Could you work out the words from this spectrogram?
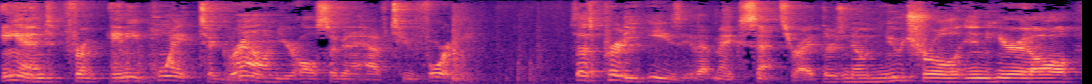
And from any point to ground, you're also going to have 240. So that's pretty easy. That makes sense, right? There's no neutral in here at all.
